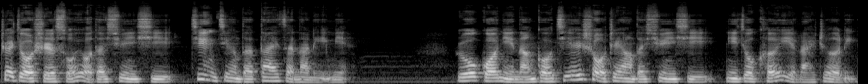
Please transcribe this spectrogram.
这就是所有的讯息静静地待在那里面。如果你能够接受这样的讯息，你就可以来这里，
